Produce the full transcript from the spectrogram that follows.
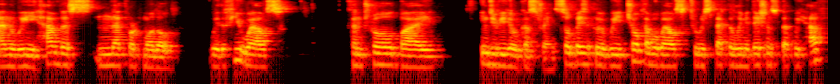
And we have this network model with a few wells controlled by individual constraints. So basically, we choked our wells to respect the limitations that we have.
